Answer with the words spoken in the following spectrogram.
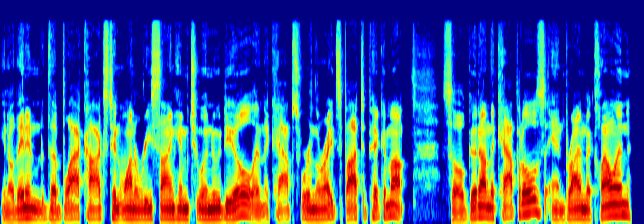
You know, they didn't, the Blackhawks didn't want to re sign him to a new deal, and the Caps were in the right spot to pick him up. So good on the Capitals and Brian MacLellan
